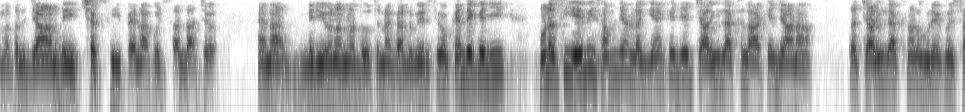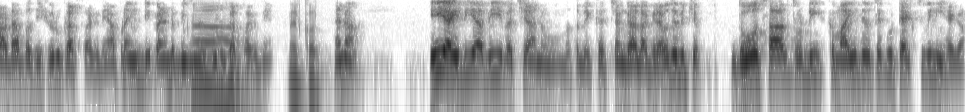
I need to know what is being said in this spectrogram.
ਮਤਲਬ ਜਾਣ ਦੇ ਇੱਛਕ ਸੀ ਪਹਿਲਾਂ ਕੁਝ ਸਾਲਾਂ 'ਚ ਹੈ ਨਾ? ਮੇਰੀ ਉਹਨਾਂ ਨਾਲ ਦੋ ਤਿੰਨ ਗੱਲ ਵੀ ਸੀ। ਉਹ ਕਹਿੰਦੇ ਕਿ ਜੀ ਹੁਣ ਅਸੀਂ ਇਹ ਵੀ ਸਮਝਣ ਲੱਗੇ ਹਾਂ ਕਿ ਜੇ 40 ਲੱਖ ਲਾ ਕੇ ਜਾਣਾ ਤਾਂ 40 ਲੱਖ ਨਾਲ ਉਰੇ ਕੋਈ ਸਟਾਰਟਅਪ ਅਸੀਂ ਸ਼ੁਰੂ ਕਰ ਸਕਦੇ ਹਾਂ ਆਪਣਾ ਇੰਡੀਪੈਂਡੈਂਟ ਬਿਜ਼ਨਸ ਸ਼ੁਰੂ ਕਰ। ਸਕਦੇ ਹਾਂ। ਬਿਲਕੁਲ। ਹੈ ਨਾ? ਇਹ ਆਈਡੀਆ ਵੀ ਬੱਚਿਆਂ ਨੂੰ ਮਤਲਬ ਇੱਕ ਚੰਗਾ ਲੱਗ ਰਿਹਾ। ਉਹਦੇ ਵਿੱਚ 2 ਸਾਲ ਤੁਹਾਡੀ ਕਮਾਈ ਦੇ ਉੱਤੇ ਕੋਈ ਟੈਕਸ ਵੀ ਨਹੀਂ ਹੈਗਾ।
